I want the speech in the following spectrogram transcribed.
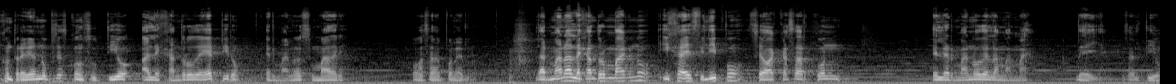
contraería nupcias con su tío Alejandro de Épiro, hermano de su madre. Vamos a ponerlo. La hermana Alejandro Magno, hija de Filipo, se va a casar con el hermano de la mamá de ella, o sea, el tío.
